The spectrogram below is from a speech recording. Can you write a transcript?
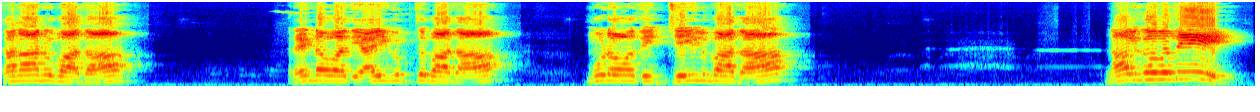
కనాను బాధ రెండవది ఐగుప్తు బాధ మూడవది జైలు బాధ. నాలుగవది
